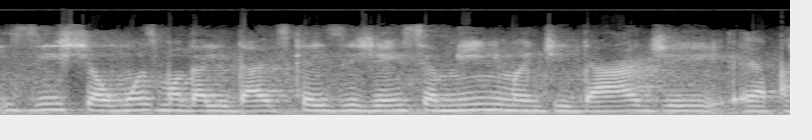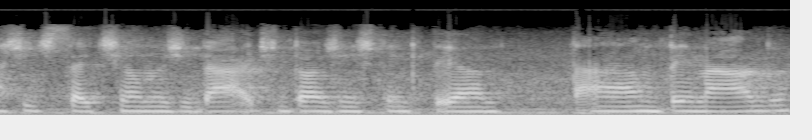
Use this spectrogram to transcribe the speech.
existe algumas modalidades que a exigência mínima de idade é a partir de 7 anos de idade, então a gente tem que ter a tá antenado.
